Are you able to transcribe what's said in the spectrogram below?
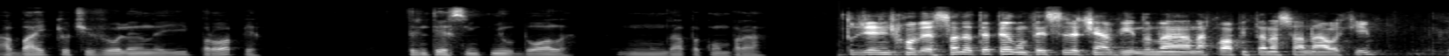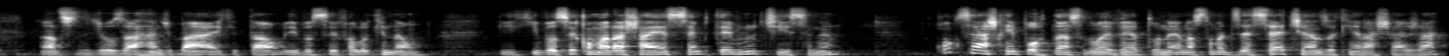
a bike que eu tive olhando aí própria, 35 mil dólares, não dá para comprar. Outro dia a gente conversando, eu até perguntei se você já tinha vindo na, na Copa Internacional aqui, antes de usar handbike e tal, e você falou que não. E que você, como araxaense, sempre teve notícia, né? Qual que você acha que é a importância de um evento, né? Nós estamos há 17 anos aqui em Araxá já.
